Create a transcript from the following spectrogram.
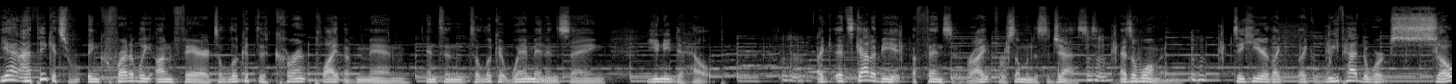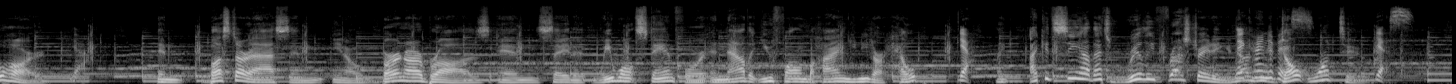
Yeah, and I think it's incredibly unfair to look at the current plight of men and to, to look at women and saying, you need to help. Like, it's got to be offensive, right? For someone to suggest, as a woman, to hear, like, like, we've had to work so hard Yeah. and bust our ass and, you know, burn our bras and say that we won't stand for it. And now that you've fallen behind, you need our help. Yeah. Like, I could see how that's really frustrating and It how you don't want to. Yes.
